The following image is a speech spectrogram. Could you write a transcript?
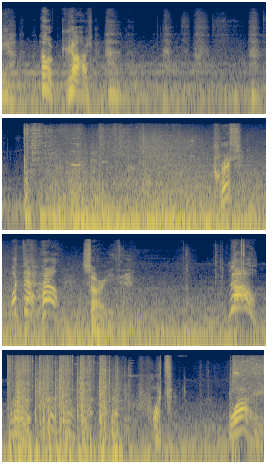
Mia, oh God! Chris? What the hell? Sorry, Ethan. No! What? Why?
